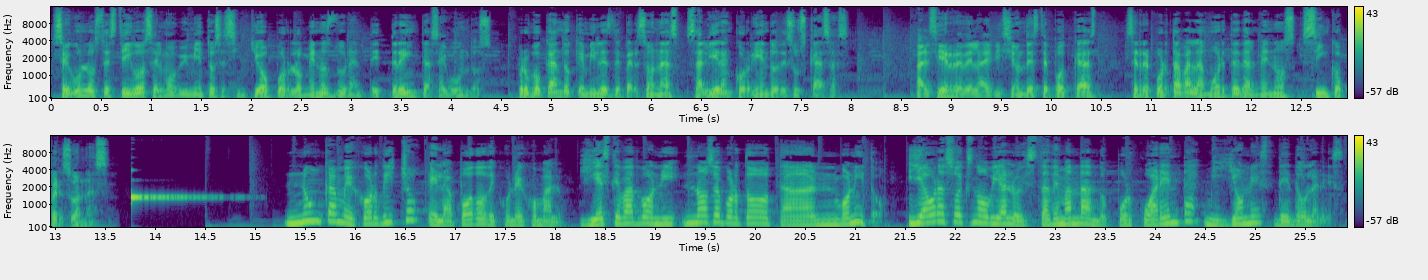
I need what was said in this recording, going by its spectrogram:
Según los testigos, el movimiento se sintió por lo menos durante 30 segundos, provocando que miles de personas salieran corriendo de sus casas. Al cierre de la edición de este podcast, se reportaba la muerte de al menos 5 personas nunca mejor dicho, el apodo de conejo malo. Y es que Bad Bunny no se portó tan bonito. Y ahora su exnovia lo está demandando por 40 millones de dólares.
